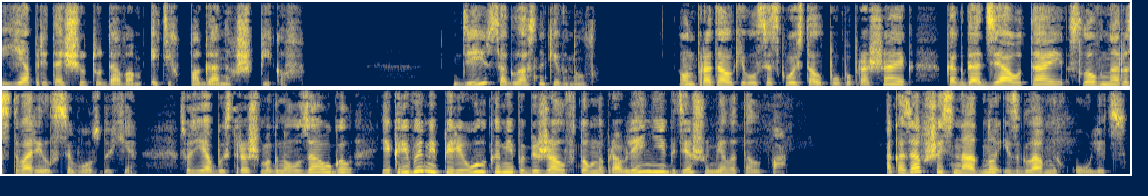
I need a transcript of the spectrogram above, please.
Я притащу туда вам этих поганых шпиков. Ди согласно кивнул. Он проталкивался сквозь толпу попрошаек, когда Дзяо Тай словно растворился в воздухе. Судья быстро шмыгнул за угол и кривыми переулками побежал в том направлении, где шумела толпа. Оказавшись на одной из главных улиц,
